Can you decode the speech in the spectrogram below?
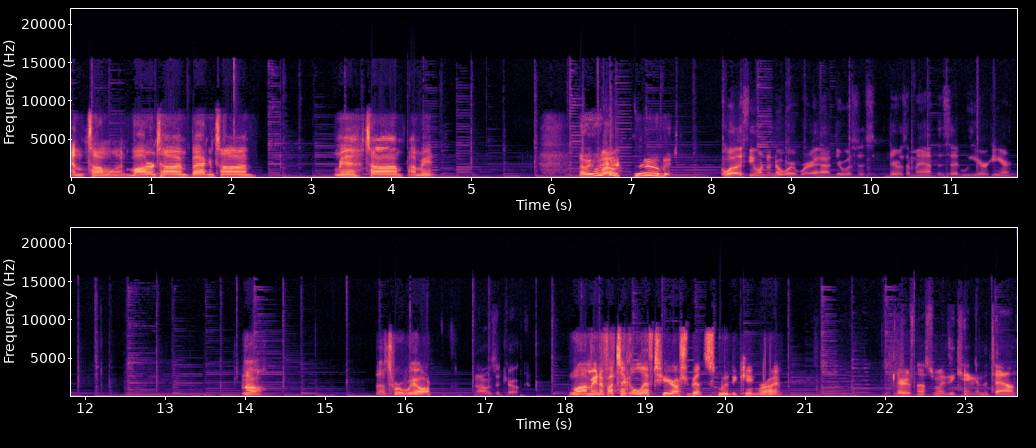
in the timeline. Modern time, back in time. Yeah, time. I mean, I mean, we Well- could assume it. Well, if you want to know where we're at, there was this, there was a map that said we are here. Oh, that's where we are. That was a joke. Well, I mean, if I take a left here, I should be at the Smoothie King, right? There's no Smoothie King in the town.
